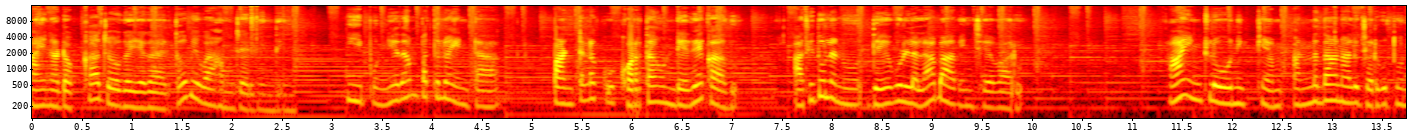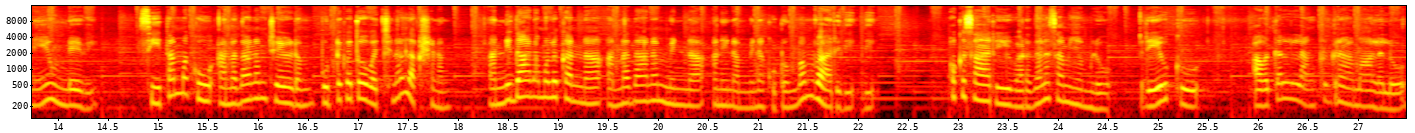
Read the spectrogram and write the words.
ఆయన డొక్కా జోగయ్య గారితో వివాహం జరిగింది. ఈ పుణ్య దంపతుల ఇంట పంటలకు కొరత ఉండేదే కాదు. అతిథులను దేవుళ్ళలా భావించేవారు. ఆ ఇంట్లో నిత్యం అన్నదానాలు జరుగుతూనే ఉండేవి. సీతమ్మకు అన్నదానం చేయడం పుట్టుకతో వచ్చిన లక్షణం. అన్ని దానముల కన్నా అన్నదానం మిన్న అని నమ్మిన కుటుంబం వారిది ఒకసారి వరదల సమయంలో రేవుకు అవతల లంక గ్రామాలలో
